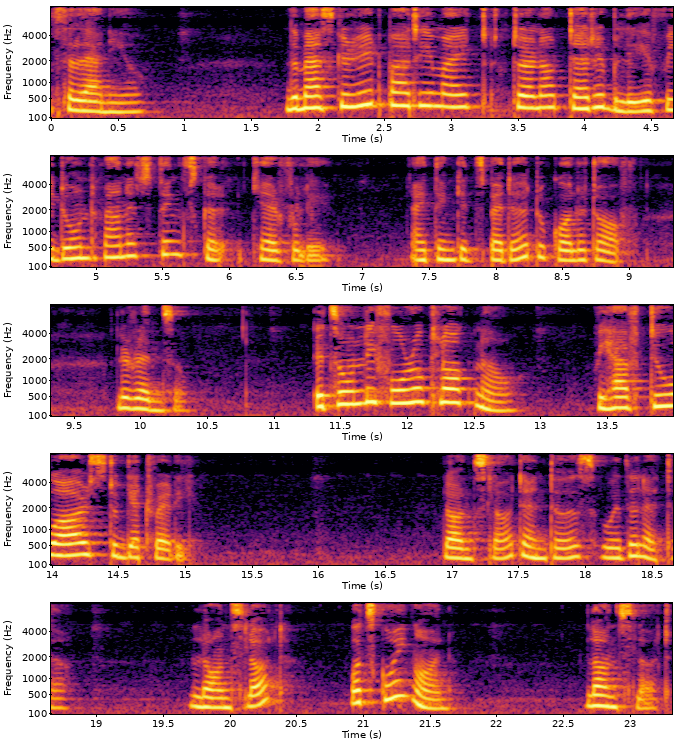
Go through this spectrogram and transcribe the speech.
Salanio. The masquerade party might turn out terribly if we don't manage things carefully. I think it's better to call it off. Lorenzo. It's only four o'clock now. We have two hours to get ready. Launcelot enters with a letter. Launcelot, what's going on? Launcelot.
